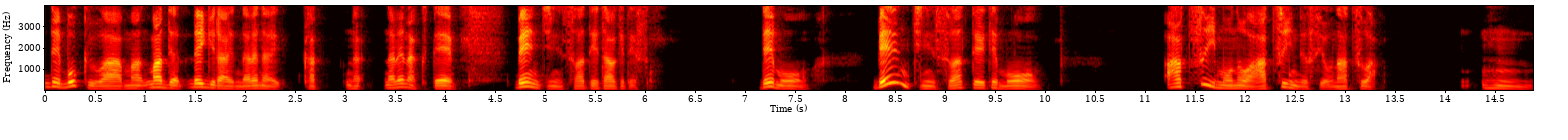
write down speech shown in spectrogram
で、僕はままだレギュラーになれないかな、なれなくて、ベンチに座っていたわけです。でも、ベンチに座っていても、暑いものは暑いんですよ、夏は。うん。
